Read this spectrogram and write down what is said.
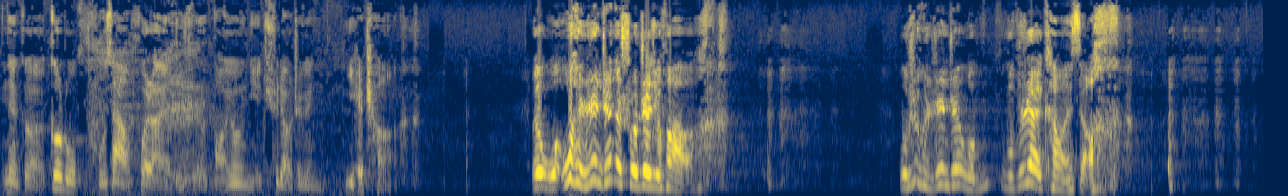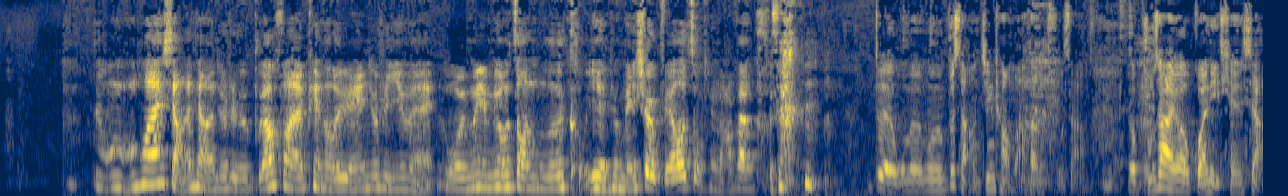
那个各路菩萨会来就是保佑你去掉这个业障。呃，我我很认真的说这句话哦。我是很认真，我我不是在开玩笑。对，我我后来想了想，就是不要放在片头的原因，就是因为我们也没有造那么多的口业，就没事儿不要总去麻烦菩萨。对我们，我们不想经常麻烦菩萨，有菩萨要管理天下。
